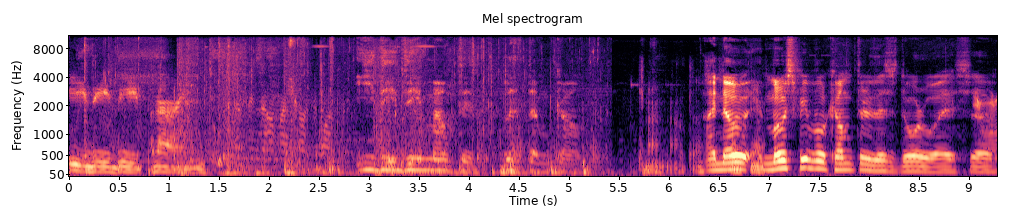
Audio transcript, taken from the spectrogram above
EDD prime. EDD E mounted. Let them come. Can I mount this? I know can't. most people come through this doorway, so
